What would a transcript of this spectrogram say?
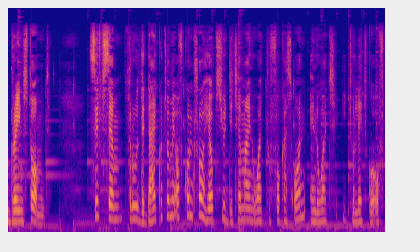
brainstormed SIFT-SAM through the dichotomy of control helps you determine what to focus on and what to let go of.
